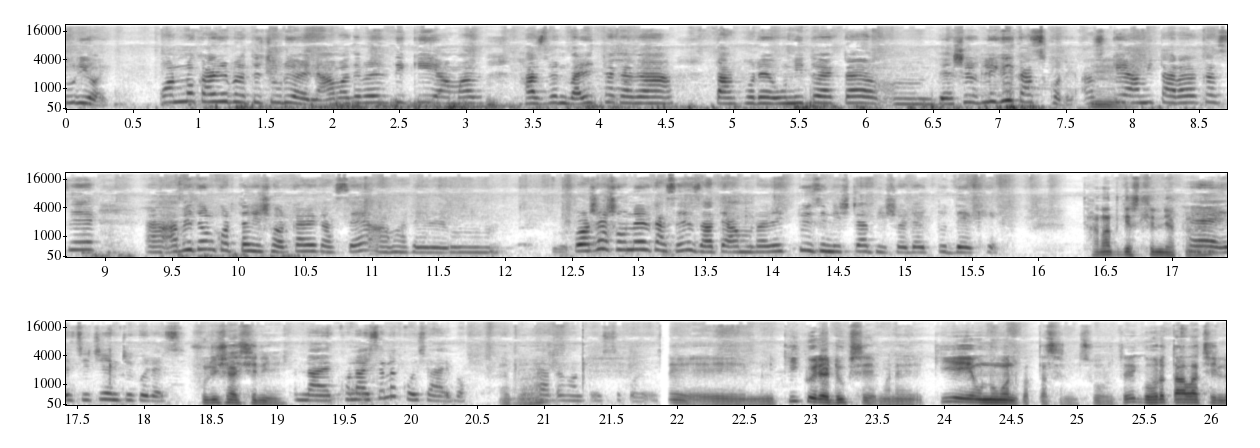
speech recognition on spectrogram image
চুরি হয় অন্য কারোর বাড়িতে চুরি হয় না। আমাদের বাড়িতে কি আমার হাজবেন্ড বাড়ি থাকা না? তারপরে উনি তো একটা দেশের লিগে কাজ করে। আজকে আমি তার কাছে আবেদন আবেদন করতেছি সরকারের কাছে আমাদের প্রশাসনের কাছে যাতে আমরা একটু এই জিনিসটা বিষয়টা একটু দেখে। থানাত গেছিলেন নি আপনারা? হ্যাঁ জিটি এন্ট্রি করেছি। পুলিশ আইসেনি না? এখন আইসে না কইসে আইব। আইবো। আধা ঘণ্টা এসে করে মানে কি করে ঢুকছে? মানে কি অনুমান করতেছেন? চোর তো এই ঘরে তালা ছিল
